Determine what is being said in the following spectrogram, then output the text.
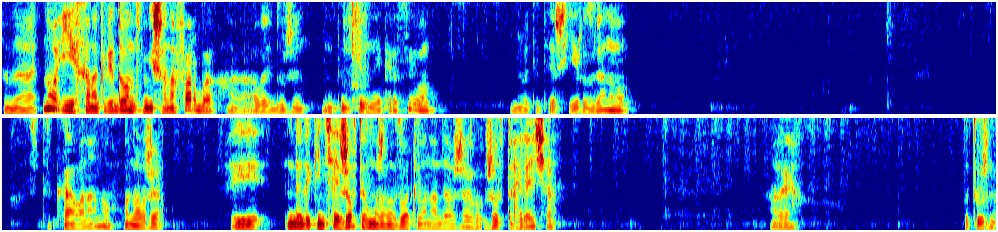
Да. Ну і ханакридон мішана фарба, але дуже інтенсивно і красиво. Давайте теж її розглянемо. Ось така вона. Ну, вона вже і не до кінця і жовтою можна назвати, вона да, вже жовто-гаряча. Але потужна.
